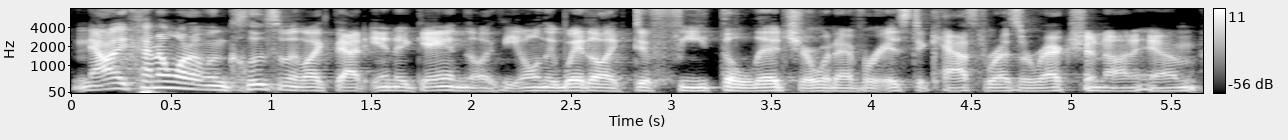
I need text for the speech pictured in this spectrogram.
now I kind of want to include something like that in a game that like the only way to like defeat the lich or whatever is to cast resurrection on him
